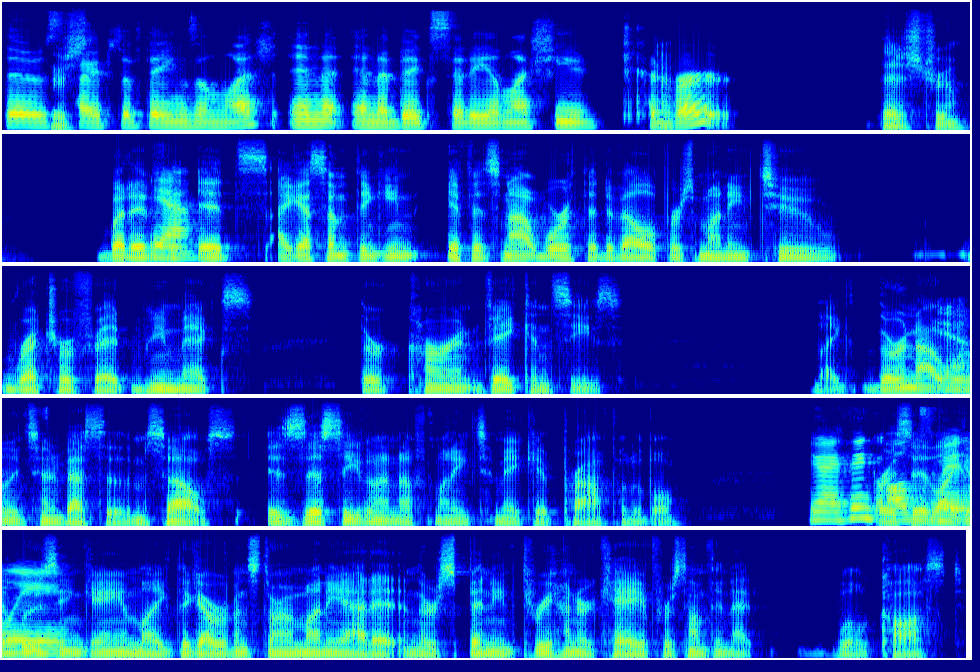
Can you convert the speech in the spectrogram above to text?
those There's- types of things unless in a, in a big city unless you convert. That is true. But if Yeah. it's, I guess I'm thinking if it's not worth the developer's money to retrofit, remix their current vacancies, like they're not Yeah. willing to invest it themselves. Is this even enough money to make it profitable? Yeah, I think Or is it like a losing game? Like the government's throwing money at it and they're spending 300K for something that will cost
